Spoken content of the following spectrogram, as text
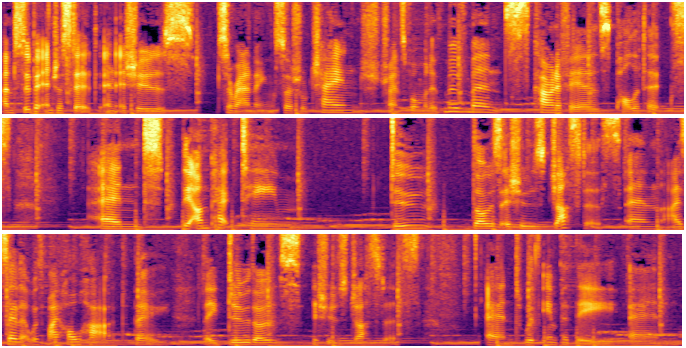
I'm super interested in issues surrounding social change, transformative movements, current affairs, politics. And the Unpack team do those issues justice. And I say that with my whole heart. They they do those issues justice and with empathy and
